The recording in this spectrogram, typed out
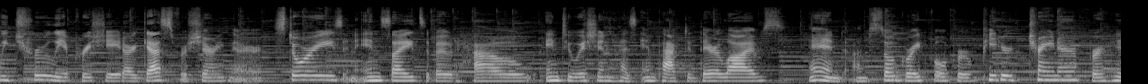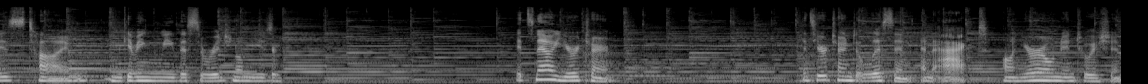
We truly appreciate our guests for sharing their stories and insights about how intuition has impacted their lives. And I'm so grateful for Peter Trainer for his time in giving me this original music. It's now your turn. It's your turn to listen and act on your own intuition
